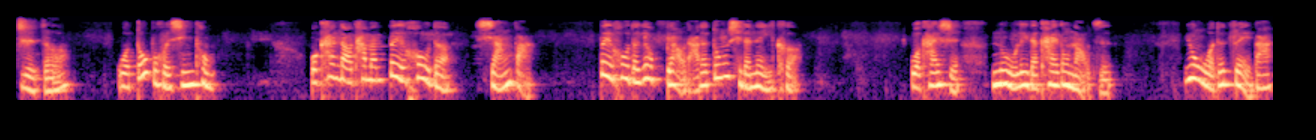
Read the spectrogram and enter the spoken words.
指责，我都不会心痛。我看到他们背后的想法。”背后的要表达的东西的那一刻，我开始努力的开动脑子，用我的嘴巴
